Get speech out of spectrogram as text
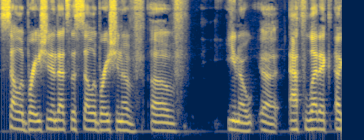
celebration. And that's the celebration of of you know uh, athletic uh,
